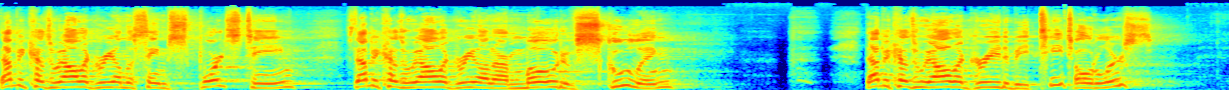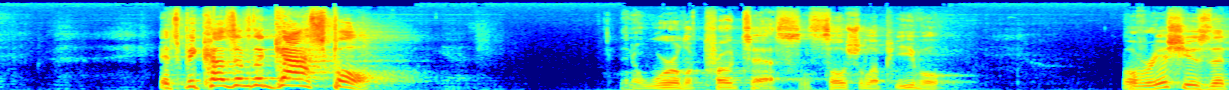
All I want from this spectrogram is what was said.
not because we all agree on the same sports team, it's not because we all agree on our mode of schooling, not because we all agree to be teetotalers. It's because of the gospel. In a world of protests and social upheaval over issues that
